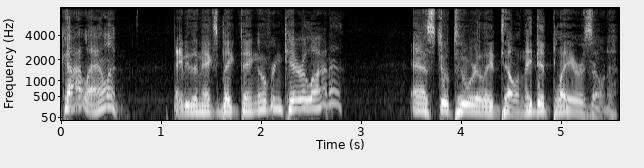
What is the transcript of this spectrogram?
Kyle Allen, maybe the next big thing over in Carolina? Eh, still too early to tell, and they did play Arizona.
